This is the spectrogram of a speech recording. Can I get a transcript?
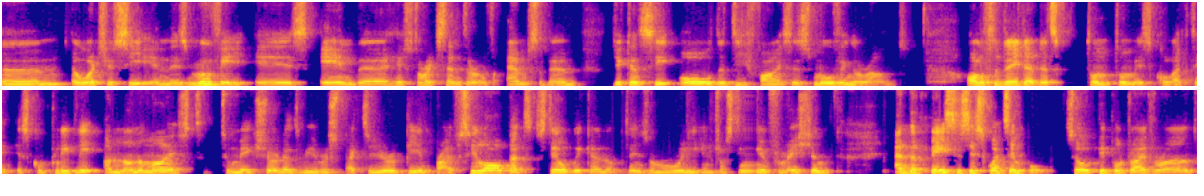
Um, and what you see in this movie is in the historic center of Amsterdam, you can see all the devices moving around. All of the data that TomTom is collecting is completely anonymized to make sure that we respect the European privacy law, but still we can obtain some really interesting information. And the basis is quite simple. So people drive around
